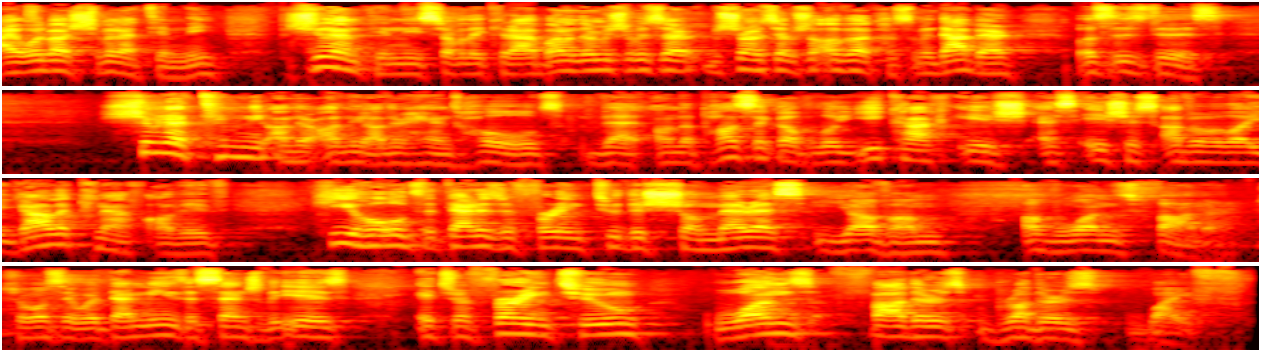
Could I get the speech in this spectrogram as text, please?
I what about Shimon Atimni? Shimon Atimni Savale Kiraban. There Mishra Daber. Let's to this. Shimon Atimni on the on the other hand holds that on the pasuk of Lo Yikach Ish Es Ishes Aviv Lo Yigala Knaf Aviv, he holds that that is referring to the Shomeres Yavam of one's father. So we'll say what that means essentially is it's referring to one's father's brother's wife.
